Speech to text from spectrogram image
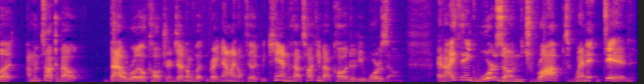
But I'm going to talk about battle royal culture in general. But right now, I don't feel like we can without talking about Call of Duty Warzone. And I think Warzone dropped when it did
